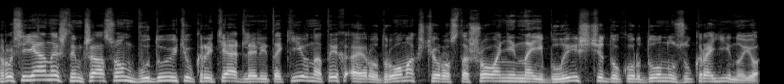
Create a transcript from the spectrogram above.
Росіяни ж тим часом будують укриття для літаків на тих аеродромах, що розташовані найближче до кордону з Україною.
